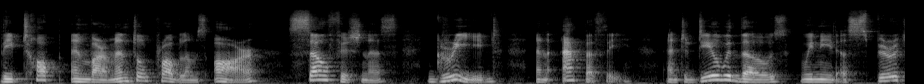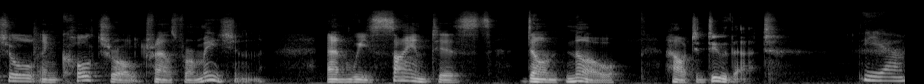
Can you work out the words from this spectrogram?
The top environmental problems are selfishness, greed, and apathy. And to deal with those, we need a spiritual and cultural transformation. And we scientists don't know how to do that. Yeah.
